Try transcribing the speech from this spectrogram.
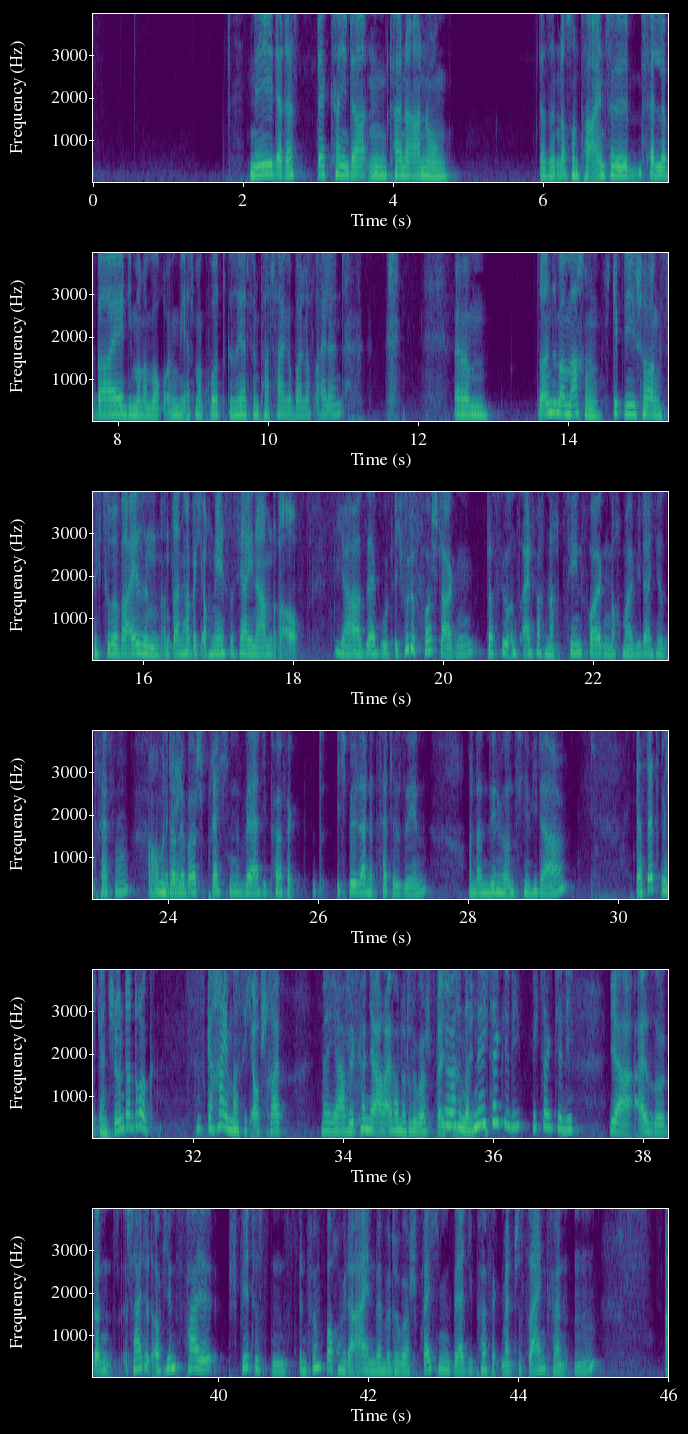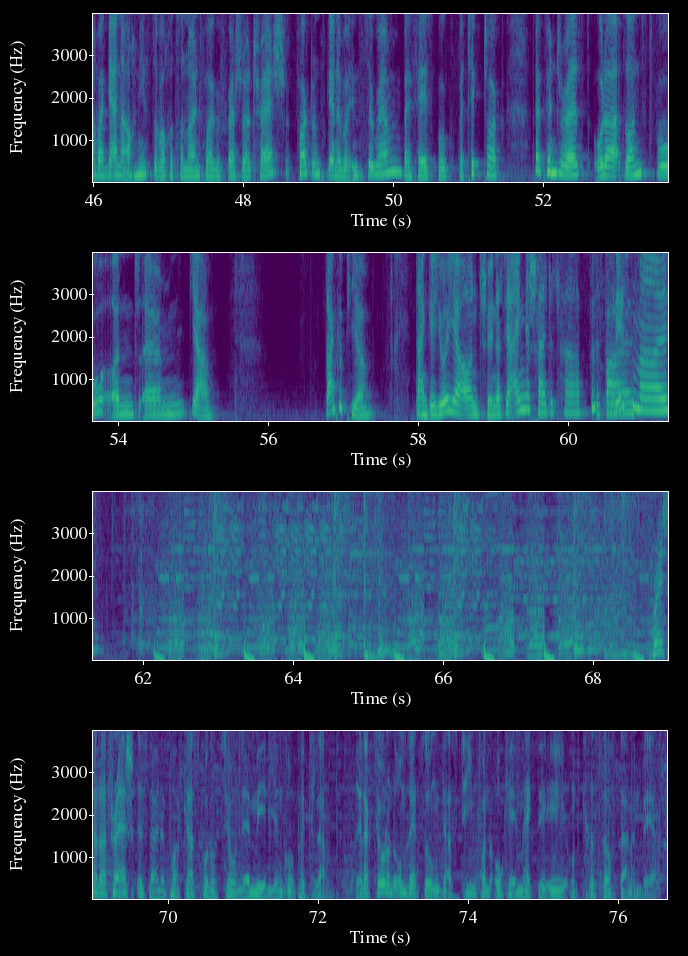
nee, der Rest der Kandidaten, keine Ahnung. Da sind noch so ein paar Einzelfälle bei, die man aber auch irgendwie erstmal kurz gesehen hat für ein paar Tage bei Love Island. ähm, sollen sie mal machen. Ich gebe dir die Chance, sich zu beweisen. Und dann habe ich auch nächstes Jahr die Namen drauf. Ja, sehr gut. Ich würde vorschlagen, dass wir uns einfach nach zehn Folgen nochmal wieder hier treffen Unbedingt. und darüber sprechen, wer die Perfect. Ich will deine Zettel sehen. Und dann sehen wir uns hier wieder. Das setzt mich ganz schön unter Druck. Das ist geheim, was ich aufschreibe. Naja, wir können ja auch einfach nur drüber sprechen. Wir machen das. Nee, ich zeig dir die. Ich zeig dir die. Ja, also dann schaltet auf jeden Fall spätestens in fünf Wochen wieder ein, wenn wir drüber sprechen, wer die Perfect Matches sein könnten. Aber gerne auch nächste Woche zur neuen Folge Fresh oder Trash. Folgt uns gerne bei Instagram, bei Facebook, bei TikTok, bei Pinterest oder sonst wo. Und ähm, ja, danke Pia. Danke, Julia, und schön, dass ihr eingeschaltet habt. Bis, Bis zum nächsten Mal. Fresh oder Trash ist eine Podcast-Produktion der Mediengruppe Klamt. Redaktion und Umsetzung das Team von okmac.de und Christoph Dannenberg.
